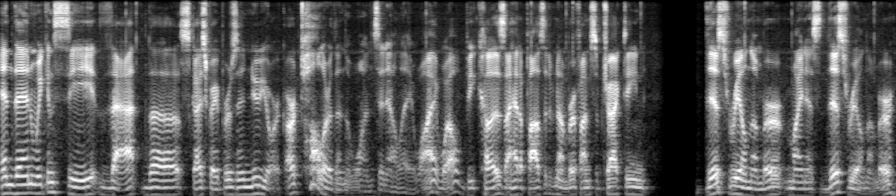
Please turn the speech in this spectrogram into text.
And then we can see that the skyscrapers in New York are taller than the ones in LA. Why? Well, because I had a positive number. If I'm subtracting this real number minus this real number,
